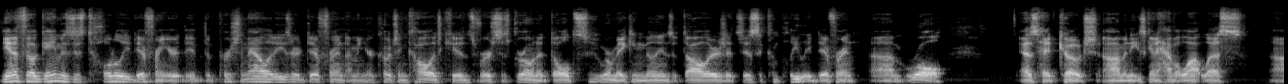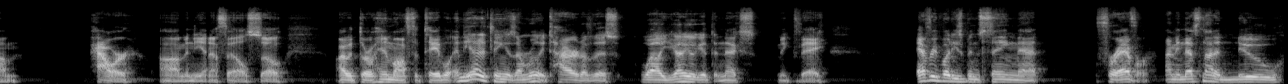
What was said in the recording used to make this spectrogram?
the NFL game is just totally different. The, the, personalities are different. I mean, you're coaching college kids versus grown adults who are making millions of dollars. It's just a completely different um, role as head coach, um, and he's going to have a lot less um, power um, in the NFL. So I would throw him off the table. And the other thing is, I'm really tired of this. Well, you got to go get the next McVay. Everybody's been saying that forever. I mean, that's not a new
